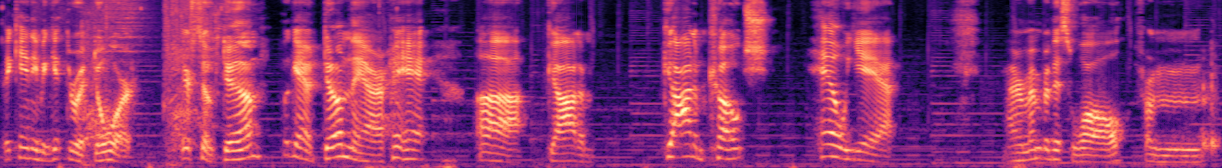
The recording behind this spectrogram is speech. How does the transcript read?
They can't even get through a door. They're so dumb. Look at how dumb they are. Ah, got him. Got him, coach. Hell yeah. I remember this wall from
